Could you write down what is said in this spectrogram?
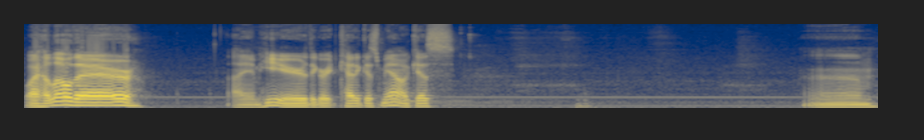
Why, hello there! I am here, the great Caticus Meowicus. Um...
